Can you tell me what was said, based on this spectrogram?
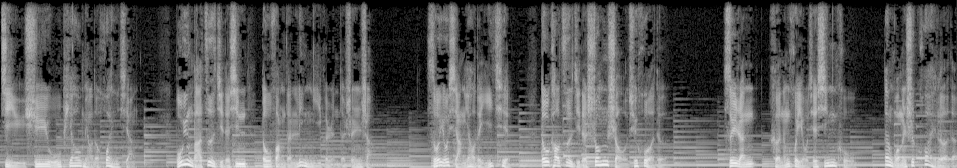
寄予虚无缥缈的幻想，不用把自己的心都放在另一个人的身上。所有想要的一切，都靠自己的双手去获得。虽然可能会有些辛苦，但我们是快乐的，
